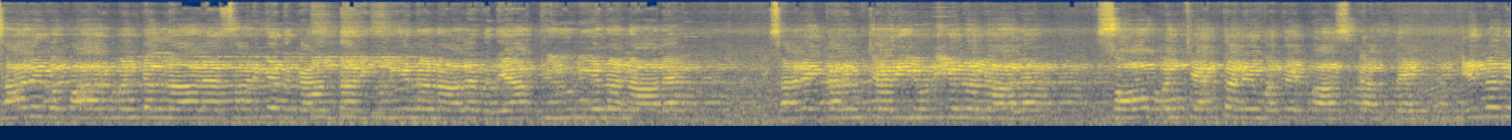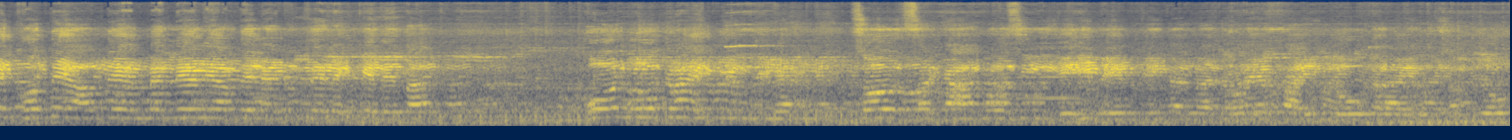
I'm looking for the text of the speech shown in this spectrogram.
ਸਾਰੇ ਵਪਾਰ ਮੰਡਲ ਨਾਲ ਹੈ, ਸਾਰੀਆਂ ਦੁਕਾਨਦਾਰ ਯੂਨੀਅਨਾਂ ਨਾਲ ਹੈ, ਵਿਦਿਆਰਥੀ ਯੂਨੀਅਨਾਂ ਨਾਲ ਹੈ, ਸਾਰੇ ਕਰਮਚਾਰੀ ਯੂਨੀਅਨਾਂ ਨਾਲ ਹੈ 100 ਪੰਚਾਇਤਾਂ ਨੇ ਮਤੇ ਪਾਸ ਕਰਤੇ, ਇਹਨਾਂ ਦੇ ਖੁਦ ਦੇ ਆਪਦੇ ਐਮਐਲਏ ਨੇ ਆਪਦੇ ਲੈਟਰ ਤੇ ਲਿਖ ਕੇ ਦਿੱਤਾ। ਹੋਰ ਲੋਕ ਰਾਏ ਕੀ ਹੁੰਦੀ ਹੈ? ਸੋ ਸਰਕਾਰ ਨੂੰ ਅਸੀਂ ਇਹੀ ਬੇਨਤੀ ਕਰਨਾ ਚਾਹੁੰਦੇ ਹਾਂ, ਭਾਈ ਲੋਕ ਰਾਏ ਨੂੰ ਸਮਝੋ,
